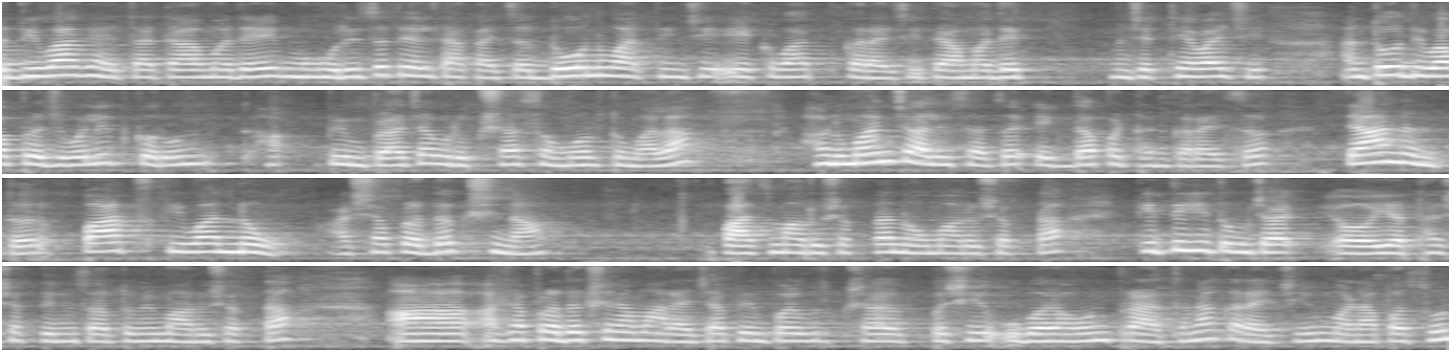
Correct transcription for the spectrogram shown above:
दिवा घ्यायचा त्यामध्ये मोहरीचं तेल टाकायचं दोन वातींची एक वात करायची त्यामध्ये म्हणजे ठेवायची. आणि तो दिवा प्रज्वलित करून हा पिंपळाच्या वृक्षासमोर तुम्हाला हनुमान चालिसाचं एकदा पठण करायचं. त्यानंतर पाच किंवा नऊ अशा प्रदक्षिणा पाच मारू शकता नऊ मारू शकता कितीही तुमच्या यथाशक्तीनुसार तुम्ही मारू शकता. अशा प्रदक्षिणा मारायच्या पिंपळ वृक्षापाशी उभं राहून प्रार्थना करायची मनापासून.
